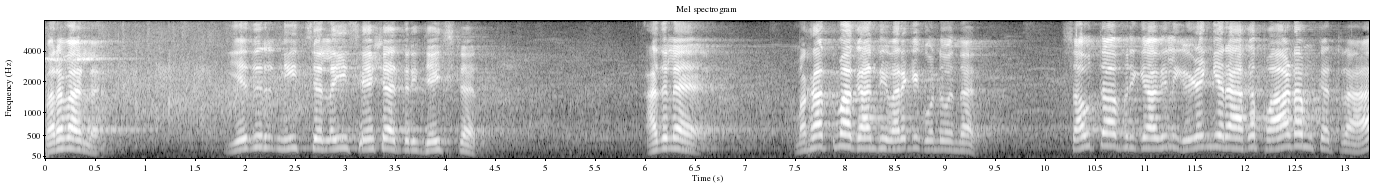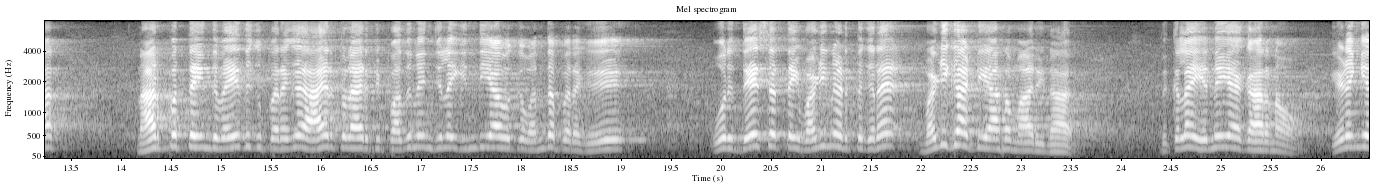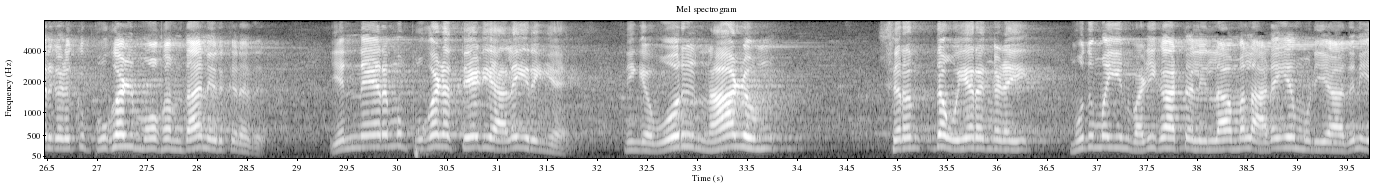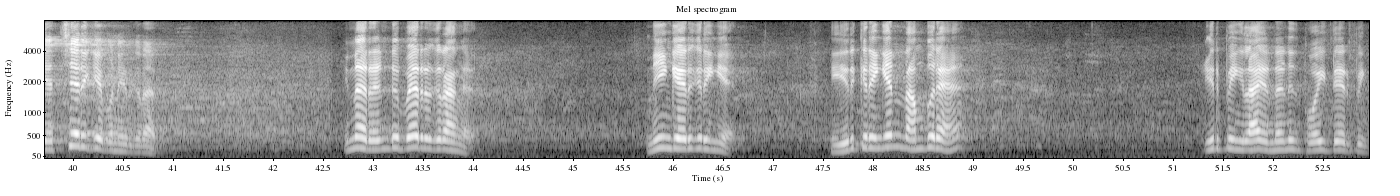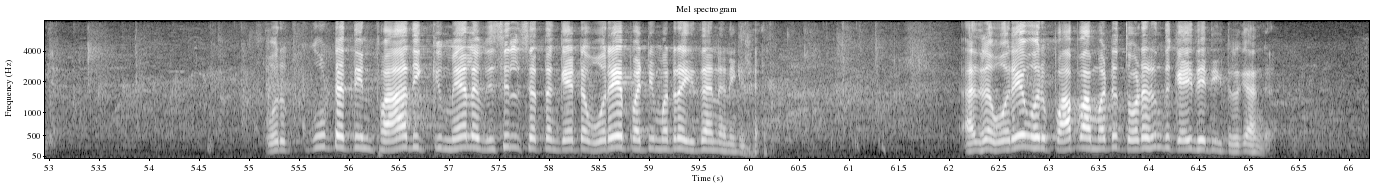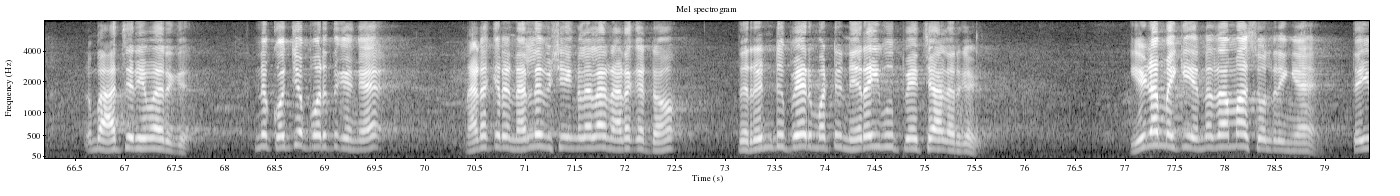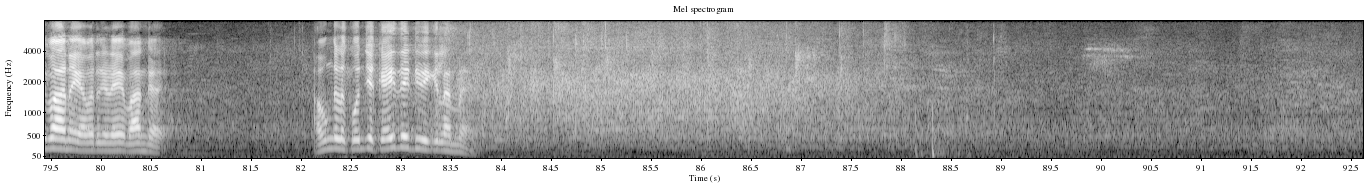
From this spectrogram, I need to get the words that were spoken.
பரவாயில்ல. எதிர் நீச்சலை சேஷாத்திரி ஜெயிச்சிட்டார். அதில் மகாத்மா காந்தி வரைக்கும் கொண்டு வந்தார். சவுத் ஆப்பிரிக்காவில் இளைஞராக பாடம் கற்றார். நாற்பத்தைந்து வயதுக்கு பிறகு ஆயிரத்தி தொள்ளாயிரத்தி பதினஞ்சில் இந்தியாவுக்கு வந்த பிறகு ஒரு தேசத்தை வழிநடத்துகிற வழிகாட்டியாக மாறினார். இதுக்கெல்லாம் என்னையா காரணம்? இளைஞர்களுக்கு புகழ் மோகம்தான் இருக்கிறது. எந்நேரமும் புகழை தேடி அலையிறீங்க. நீங்கள் ஒரு நாளும் சிறந்த உயரங்களை முதுமையின் வழிகாட்டல் இல்லாமல் அடைய முடியாதுன்னு எச்சரிக்கை பண்ணியிருக்கிறார். இன்னும் ரெண்டு பேர் இருக்கிறாங்க. நீங்கள் இருக்கிறீங்க. நீ இருக்கிறீங்கன்னு நம்புகிறேன் இருப்பீங்களா என்னன்னு போயிட்டே இருப்பீங்க. ஒரு கூட்டத்தின் பாதிக்கு மேலே விசில் சத்தம் கேட்ட ஒரே பட்டிமன்றம் இதுதான் நினைக்கிறேன். அதில் ஒரே ஒரு பாப்பா மட்டும் தொடர்ந்து கை தட்டிக்கிட்டு இருக்காங்க. ரொம்ப ஆச்சரியமாக இருக்குது இன்னும் கொஞ்சம் பொறுத்துக்கங்க. நடக்கிற நல்ல விஷயங்களெல்லாம் நடக்கட்டும். இந்த ரெண்டு பேர் மட்டும் நிறைவு பேச்சாளர்கள். இளமைக்கு என்னதாம்மா சொல்கிறீங்க தெய்வானை அவர்களே வாங்க. அவங்கள கொஞ்சம் கைதட்டி வைக்கலாமே.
